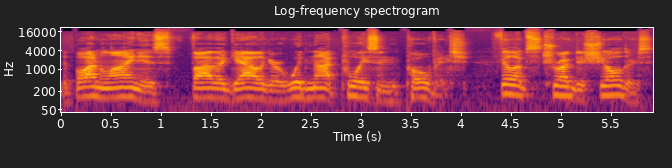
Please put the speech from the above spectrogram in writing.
the bottom line is Father Gallagher would not poison Povitch. Phillips shrugged his shoulders.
